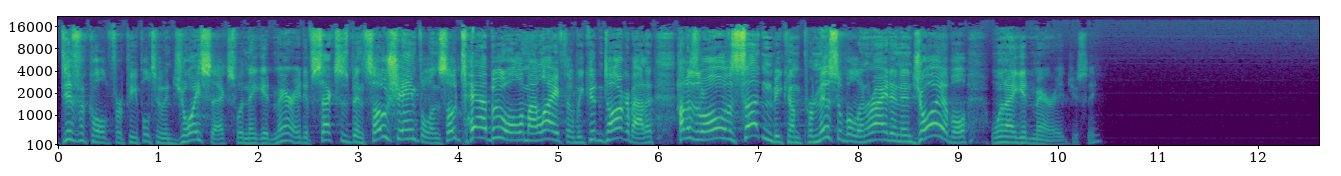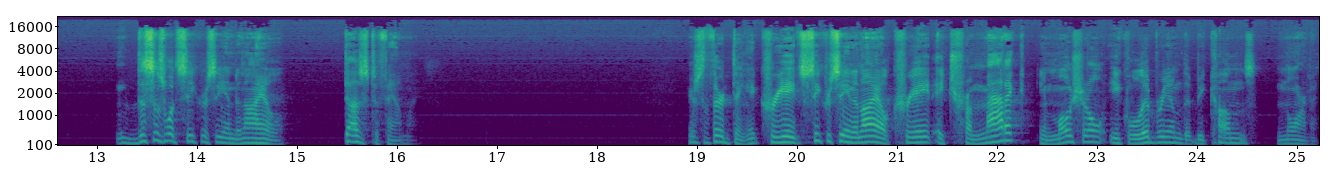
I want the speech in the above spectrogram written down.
difficult for people to enjoy sex when they get married. If sex has been so shameful and so taboo all of my life that we couldn't talk about it, how does it all of a sudden become permissible and right and enjoyable when I get married, you see? This is what secrecy and denial does to families. Here's the third thing it creates secrecy and denial, create a traumatic emotional equilibrium that becomes normative.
